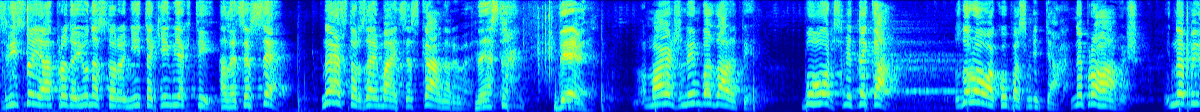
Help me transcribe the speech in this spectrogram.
Звісно, я продаю на стороні таким, як ти. Але це все. Нестор займається сканерами. Нестор? Де він? Маєш ним базарити. Бугор смітника. Здорова купа сміття. Не прогавиш. Не пи...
